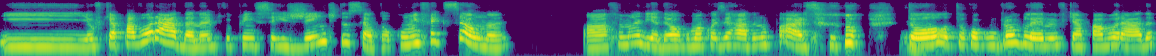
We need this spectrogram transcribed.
e eu fiquei apavorada, né? Porque eu pensei, gente do céu, tô com uma infecção, né? Aff, Maria, deu alguma coisa errada no parto. tô, tô com algum problema, eu fiquei apavorada.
